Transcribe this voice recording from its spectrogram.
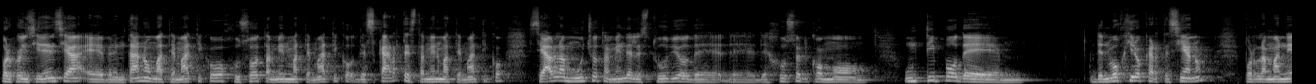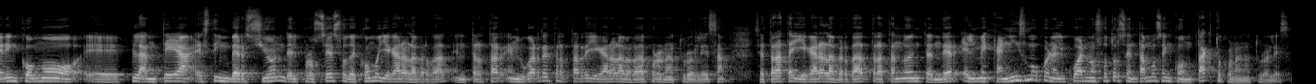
por coincidencia, eh, Brentano, matemático, Husserl también matemático, Descartes también matemático, se habla mucho también del estudio de, de, de Husserl como un tipo de de nuevo giro cartesiano por la manera en cómo eh, plantea esta inversión del proceso de cómo llegar a la verdad. En, tratar, en lugar de tratar de llegar a la verdad por naturaleza, se trata de llegar a la verdad tratando de entender el mecanismo con el cual nosotros entramos en contacto con la naturaleza.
